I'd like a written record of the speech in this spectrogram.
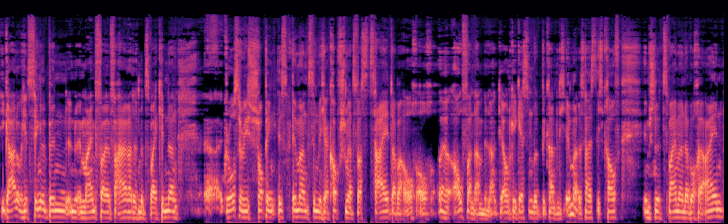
Egal, ob ich jetzt Single bin, in, in meinem Fall verheiratet mit zwei Kindern, äh, Grocery Shopping ist immer ein ziemlicher Kopfschmerz, was Zeit, aber auch auch äh, Aufwand anbelangt. Ja, und gegessen wird bekanntlich immer. Das heißt, ich kaufe im Schnitt zweimal in der Woche ein.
